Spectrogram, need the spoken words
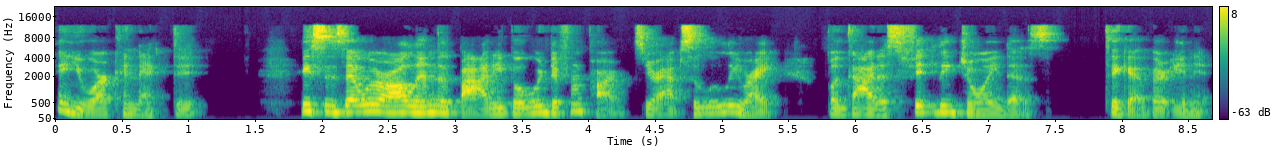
and you are connected. He says that we're all in the body, but we're different parts. You're absolutely right. But God has fitly joined us together in it.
